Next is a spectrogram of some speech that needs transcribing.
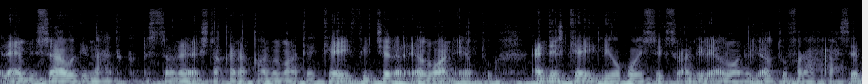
ال M يساوي قلنا استونا اشتقينا القانون مالته K في جذر L 1 L 2 عندي الكي اللي هو 0.6 وعندي L 1 و L 2 فراح أحسب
